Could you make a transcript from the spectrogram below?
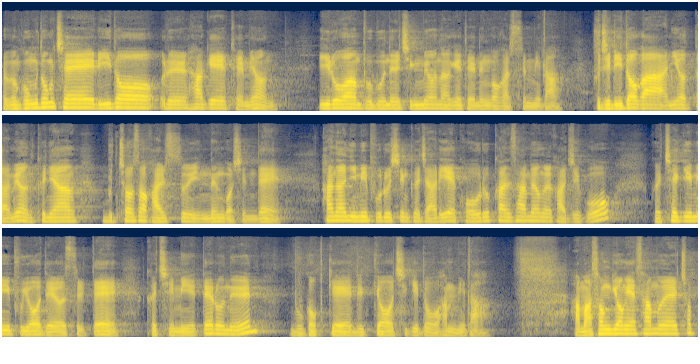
여러분, 공동체 리더를 하게 되면 이러한 부분을 직면하게 되는 것 같습니다. 굳이 리더가 아니었다면 그냥 묻혀서 갈 수 있는 것인데, 하나님이 부르신 그 자리에 거룩한 사명을 가지고 그 책임이 부여되었을 때 그 짐이 때로는 무겁게 느껴지기도 합니다. 아마 성경의 사무엘 첫서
